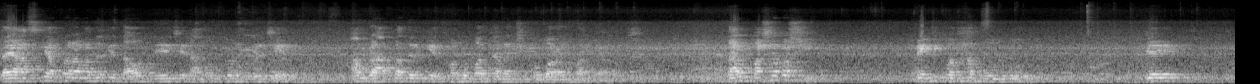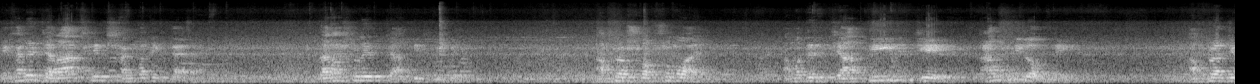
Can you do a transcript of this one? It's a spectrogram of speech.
তাই আজকে আপনারা আমাদেরকে দাওয়াত দিয়েছেন, আমন্ত্রণ করেছেন। আমরা আপনাদেরকে ধন্যবাদ জানাচ্ছি, মোবারকবাদ জানাচ্ছি। তার পাশাপাশি আমি একটি কথা বলব যে এখানে যারা আছেন সাংবাদিক গায়রা তারা আসলে জাতির আপনারা সবসময় আমাদের জাতির যে ক্রান্তি লগ্নে আপনারা যে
